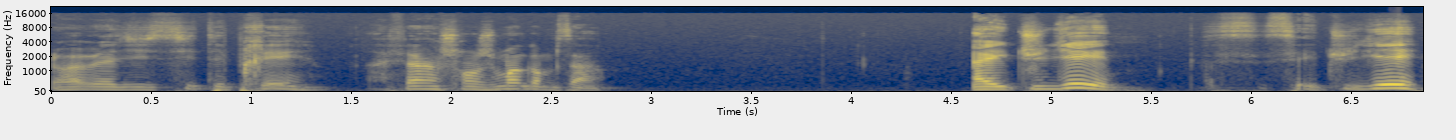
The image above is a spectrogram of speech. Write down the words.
Le Rav il a dit si tu es prêt à faire un changement comme ça, à étudier, c'est étudier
